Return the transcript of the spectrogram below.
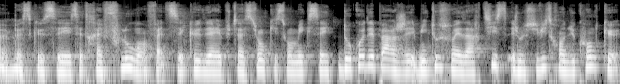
Euh, mhm. parce que c'est très flou en fait, c'est que des réputations qui sont mixées. Donc au départ, j'ai mis tout sur les artistes et je me suis vite rendu compte que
